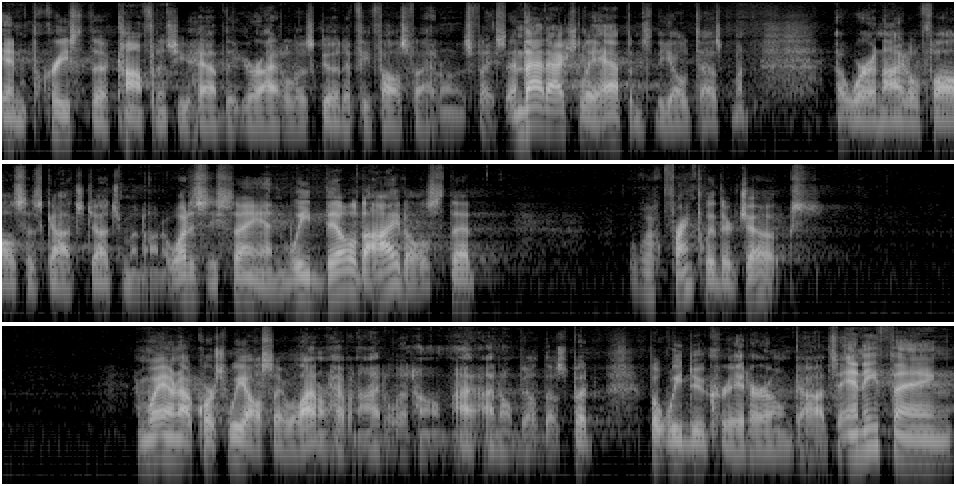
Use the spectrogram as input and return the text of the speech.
increase the confidence you have that your idol is good if he falls flat on his face. And that actually happens in the Old Testament, uh, where an idol falls as God's judgment on it. What is he saying? We build idols that, well, frankly, they're jokes. And, we, and of course, we all say, well, I don't have an idol at home. I, I don't build those. But, but we do create our own gods. Anything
